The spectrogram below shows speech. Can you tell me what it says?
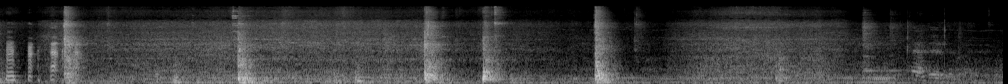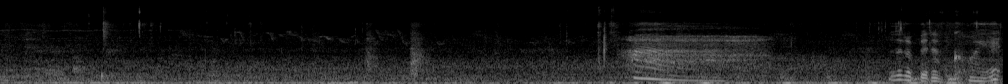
A little bit of quiet.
